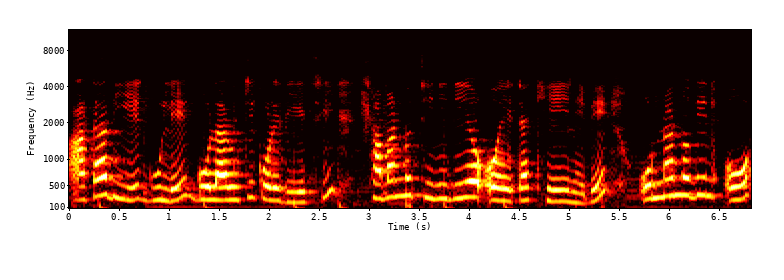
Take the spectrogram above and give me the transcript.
আটা দিয়ে গুলে গোলা রুটি করে দিয়েছি। সামান্য চিনি দিয়ে ও এটা খেয়ে নেবে। অন্যান্য দিন ও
